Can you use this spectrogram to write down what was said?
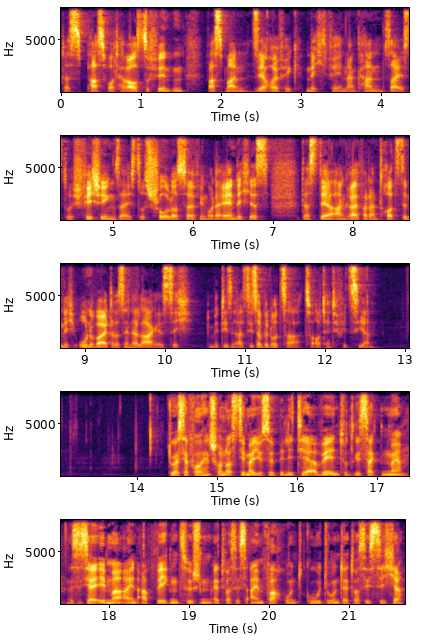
das Passwort herauszufinden, was man sehr häufig nicht verhindern kann, sei es durch Phishing, sei es durch Shoulder Surfing oder ähnliches, dass der Angreifer dann trotzdem nicht ohne weiteres in der Lage ist, sich mit diesem, als dieser Benutzer zu authentifizieren. Du hast ja vorhin schon das Thema Usability erwähnt und gesagt, es ist ja immer ein Abwägen zwischen etwas ist einfach und gut und etwas ist sicher.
